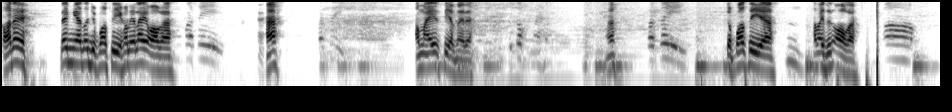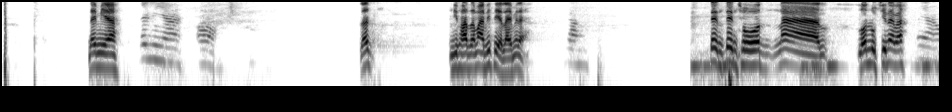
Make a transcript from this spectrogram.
อ๋อได้ได้เมียตอนอยู่ปสี่เขาเลยไล่ออกอะก็ใส่ฮะก็ใส่เอาไม้เสียบหน่อยเลยไม่ตกนะฮะก็ใส่จบปสี่อะอืมทำไมถึงออกอะ ออกได้เมีย ได้เมียออกแล้ว มีความสามารถพิเศษอะไรไหมเนี่ยยังเต้นเต้นโชว์หน้ารถลูกชิ้นได้ไหมไม่เอา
